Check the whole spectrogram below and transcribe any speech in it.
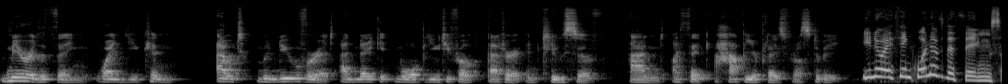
mirror the thing when you can outmaneuver it and make it more beautiful, better, inclusive, and I think a happier place for us to be. You know, I think one of the things,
